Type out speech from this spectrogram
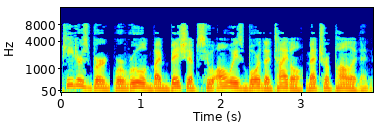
Petersburg were ruled by bishops who always bore the title metropolitan.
